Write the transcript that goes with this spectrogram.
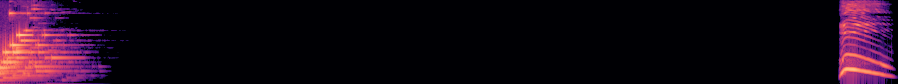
Woo! Woohoo!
